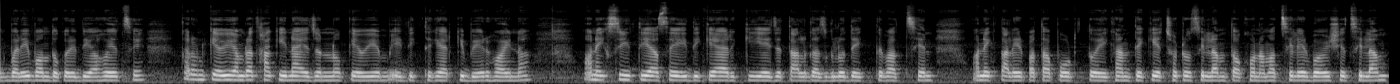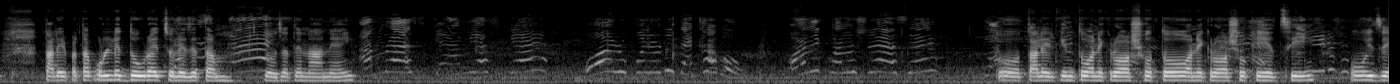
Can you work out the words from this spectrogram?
একবারেই বন্ধ করে দেওয়া হয়েছে। কারণ কেউই আমরা থাকি না এজন্য কেউই এই দিক থেকে আর কি বের হয় না। অনেক স্মৃতি আছে এইদিকে আর কি এই যে তাল গাছগুলো দেখতে পাচ্ছেন। অনেক তালের পাতা পড়তো এখান থেকে ছোট ছিলাম তখন আমার ছেলের বয়সে ছিলাম। তালের পাতা পড়লে দৌড়ায় চলে যেতাম কেউ যাতে না নেয়। তো তালের কিন্তু অনেক রস হতো অনেক রসও খেয়েছি। ওই যে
